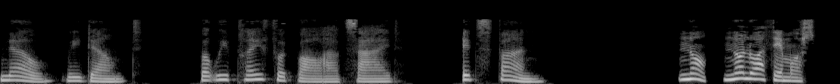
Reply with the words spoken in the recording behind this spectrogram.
No, we don't. But we play football outside. It's fun. No, no lo hacemos.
